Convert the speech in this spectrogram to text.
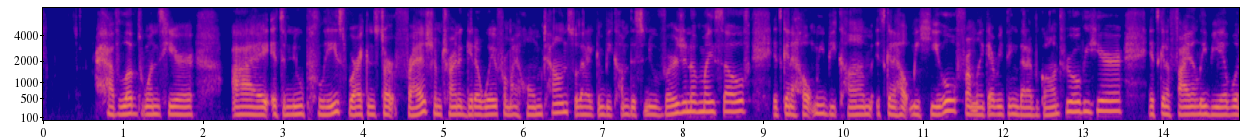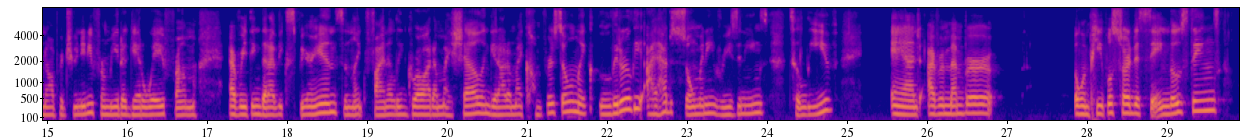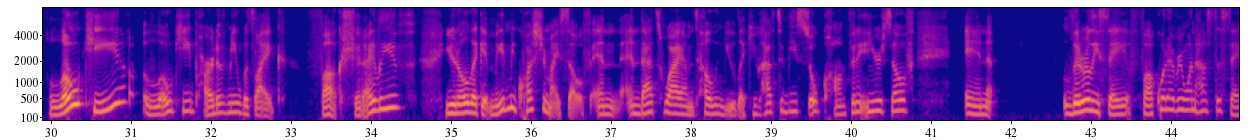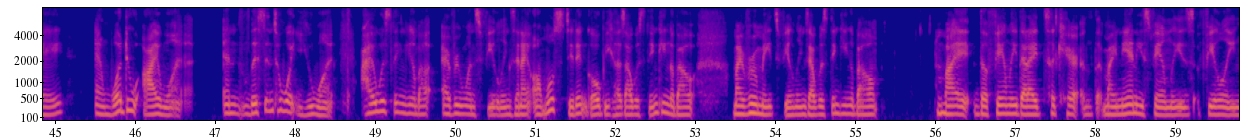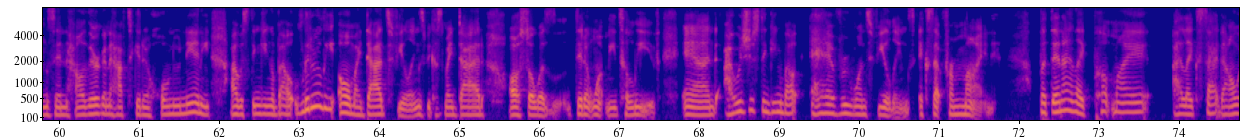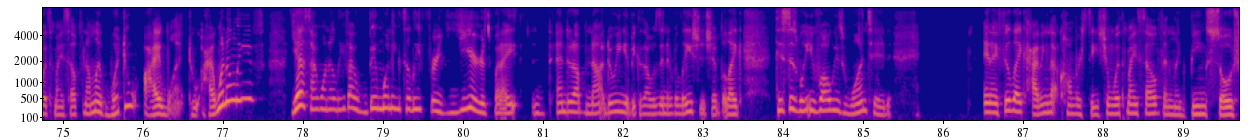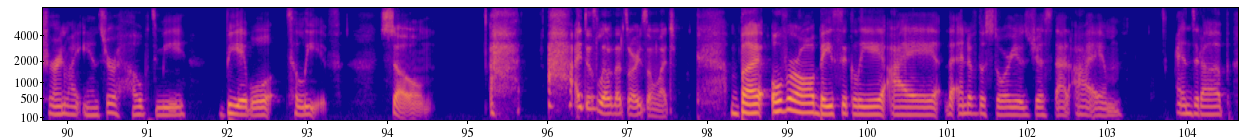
Have loved ones here. I it's a new place where I can start fresh. I'm trying to get away from my hometown so that I can become this new version of myself. It's gonna help me become it's gonna help me heal from, like, everything that I've gone through over here. It's gonna finally be able an opportunity for me to get away from everything that I've experienced and, like, finally grow out of my shell and get out of my comfort zone. Like, literally, I had so many reasonings to leave, and I remember when people started saying those things, low-key low-key part of me was like, "Fuck, should I leave?" You know, like, it made me question myself, and and that's why I'm telling you, like, you have to be so confident in yourself and literally say, "Fuck what everyone has to say, and what do I want?" And listen to what you want. I was thinking about everyone's feelings, and I almost didn't go because I was thinking about my roommate's feelings. I was thinking about my the family that I took care my nanny's family's feelings and how they're gonna have to get a whole new nanny. I was thinking about literally, oh, my dad's feelings because my dad also was didn't want me to leave, and I was just thinking about everyone's feelings except for mine. But then I, like, put my I, like, sat down with myself and I'm like, "What do I want? Do I wanna leave? Yes, I wanna leave. I've been wanting to leave for years, but I ended up not doing it because I was in a relationship, but, like, this is what you've always wanted." And I feel like having that conversation with myself and, like, being so sure in my answer helped me be able to leave. So, I just love that story so much. But overall, basically, I the end of the story is just that I, ended up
